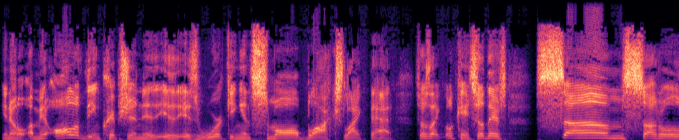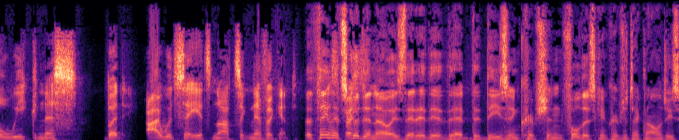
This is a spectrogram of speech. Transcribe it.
you know I mean all of the encryption is, is working in small blocks like that. So it's like okay, so there's some subtle weakness, but I would say it's not significant. The thing that's good to know is that, it, that that these encryption full disk encryption technologies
